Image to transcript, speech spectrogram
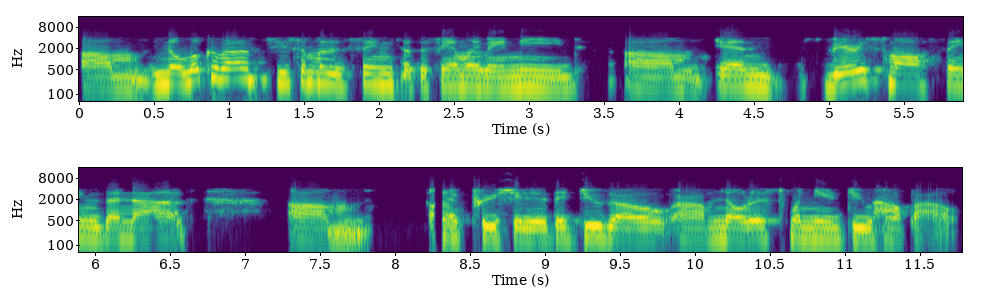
um, you know, look around and see some of the things that the family may need, um, and very small things are not um, unappreciated. They do go um, noticed when you do help out.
